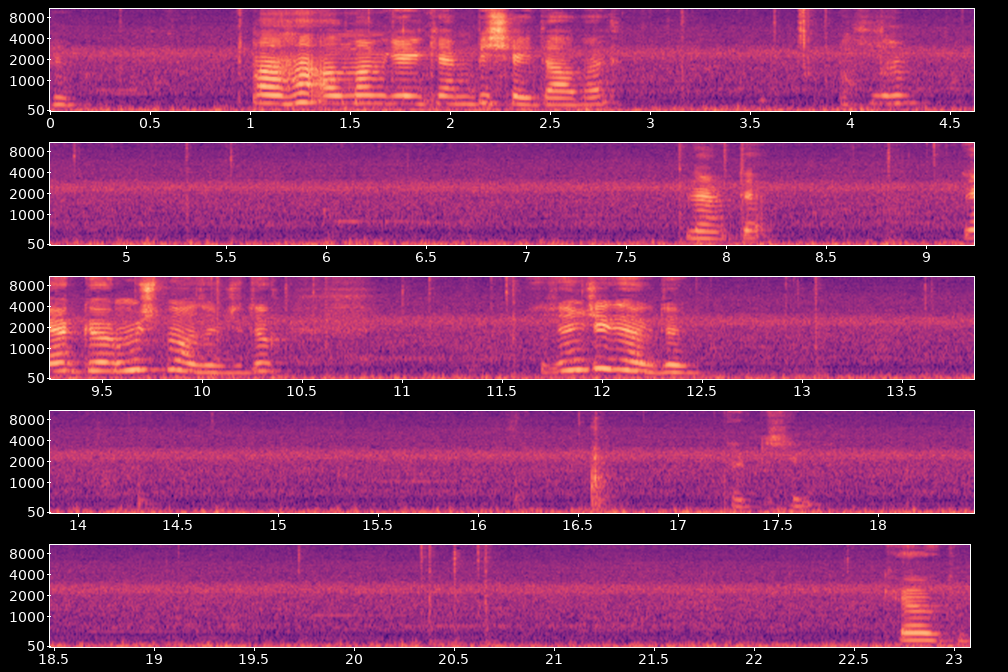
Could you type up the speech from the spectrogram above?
Aha almam gereken bir şey daha var. Nerede? Ya görmüştüm az önce dur. Az önce gördüm. Bakayım. Gördüm.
